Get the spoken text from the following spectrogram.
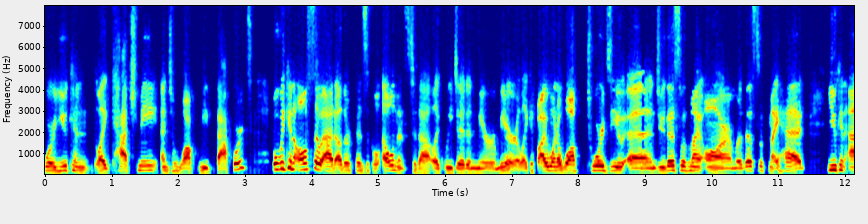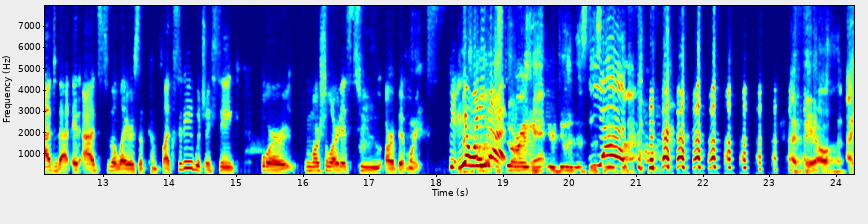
where you can like catch me and to walk me backwards. But we can also add other physical elements to that, like we did in Mirror Mirror. Like if I want to walk towards you and do this with my arm or this with my head, you can add to that. It adds to the layers of complexity, which I think for martial artists who are a bit more. Yeah, what do you got? Story, and you're doing this the Yes. fail. I,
